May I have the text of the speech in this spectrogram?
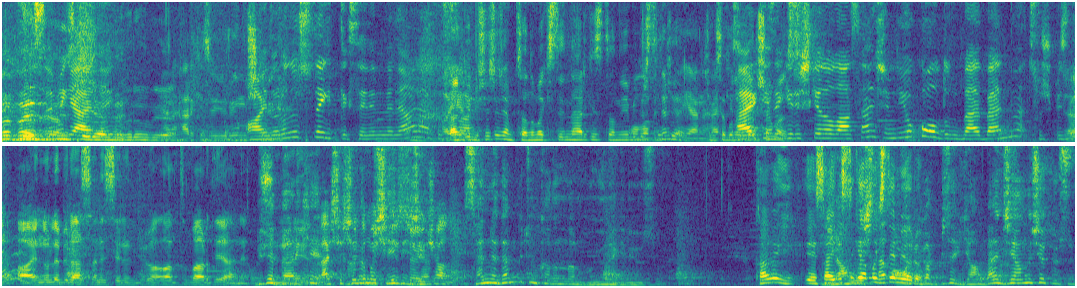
böyle böyle Üstüne mi geldik? Yani herkese yürüyormuş gibi. Aynur'un üstüne gittik. Seninle ne alakası Kanka var? bir şey söyleyeceğim. Tanımak istediğin herkesi tanıyabilirsin Olabilir ki. de yani Kimse herkes- buna Herkese karışamaz. girişken olan sen şimdi yok oldun. Ben, ben mi? Suç bizde Yani mi? Aynur'la biraz hani senin bir bağlantı vardı ya hani. Bir de hoşuna Berke. Ben şaşırdım kanka bir şey açıkçası diyeceğim. Öykü Hanım. Sen neden bütün kadınların huyuna gidiyorsun? Kanka e, saygısızlık yapmak istemiyorum. Abi bak bize ya, bence yanlış yapıyorsun.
